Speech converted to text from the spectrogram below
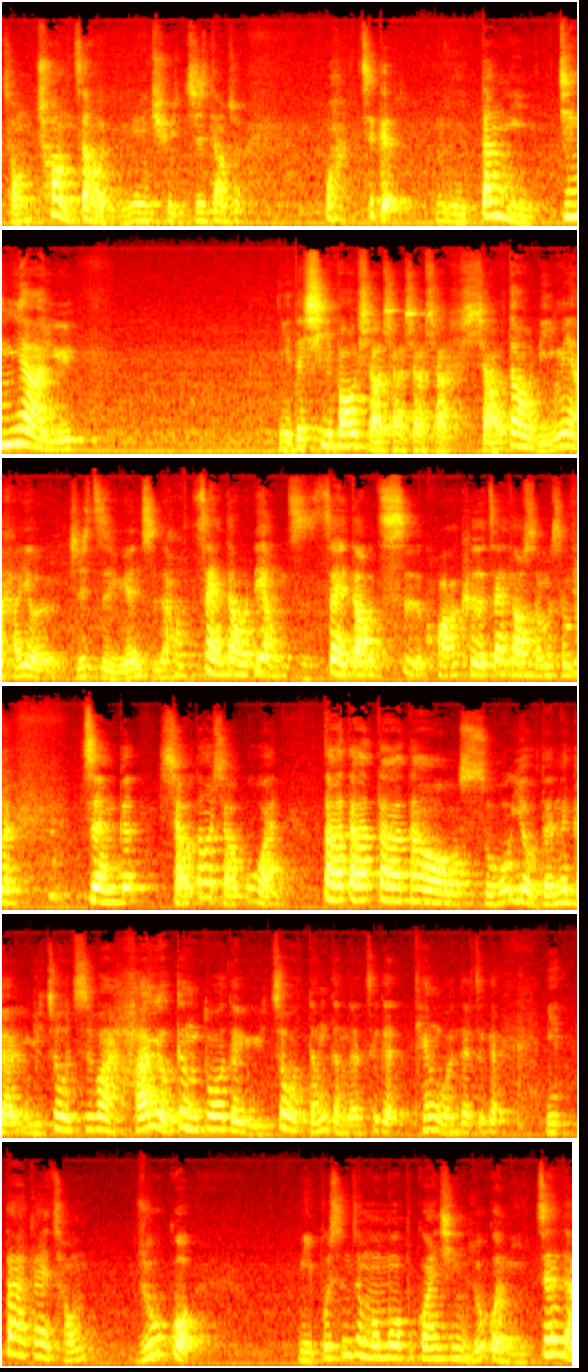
从创造里面去知道说，哇，这个你当你惊讶于你的细胞小小小小小到里面还有质子原子，然后再到量子，再到次夸克，再到什么什么，整个小到小不完，大大大到所有的那个宇宙之外，还有更多的宇宙等等的这个天文的这个，你大概从如果你不是这么漠不关心，如果你真的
